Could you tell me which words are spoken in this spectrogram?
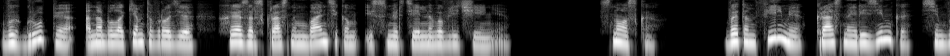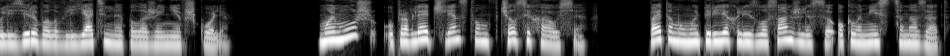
в их группе она была кем-то вроде Хезер с красным бантиком из «Смертельного влечения». Сноска. В этом фильме красная резинка символизировала влиятельное положение в школе. Мой муж управляет членством в Челси-хаусе, Поэтому мы переехали из Лос-Анджелеса около месяца назад.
